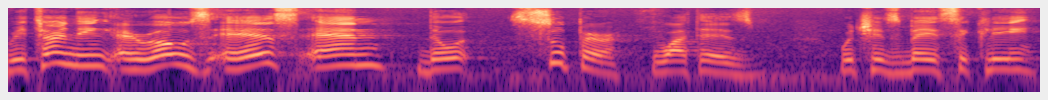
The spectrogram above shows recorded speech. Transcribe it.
returning a rose is and the super what is, which is basically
